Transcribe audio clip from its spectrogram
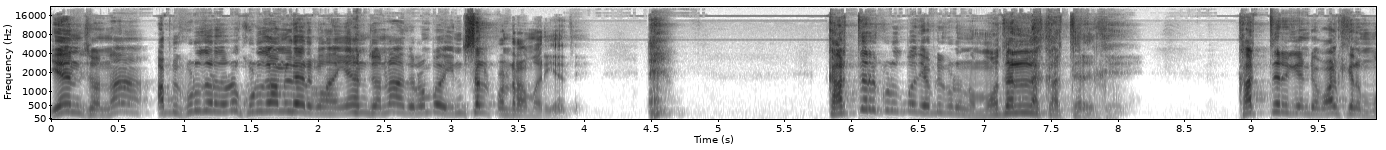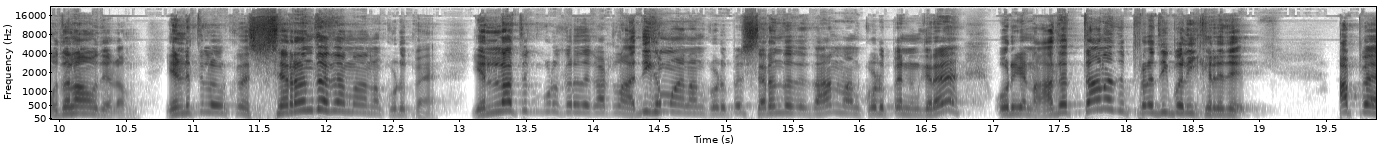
ஏன்னு சொன்னால் அப்படி கொடுக்குறத விட கொடுக்காமலே இருக்கலாம். ஏன்னு சொன்னால் அது ரொம்ப இன்சல்ட் பண்ணுற மாதிரி அது. கர்த்தருக்கு கொடுக்கும்போது எப்படி கொடுக்கணும்? முதல்ல கர்த்தருக்கு. கர்த்தருக்கு என் வாழ்க்கையில் முதலாவது இடம். என்னிடத்தில் இருக்கிற சிறந்ததை நான் கொடுப்பேன். எல்லாத்துக்கும் கொடுக்கறது காட்டிலும் அதிகமாக நான் கொடுப்பேன். சிறந்ததை தான் நான் கொடுப்பேன் என்கிற ஒரு எண்ணம். அதைத்தான் அது பிரதிபலிக்கிறது. அப்போ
